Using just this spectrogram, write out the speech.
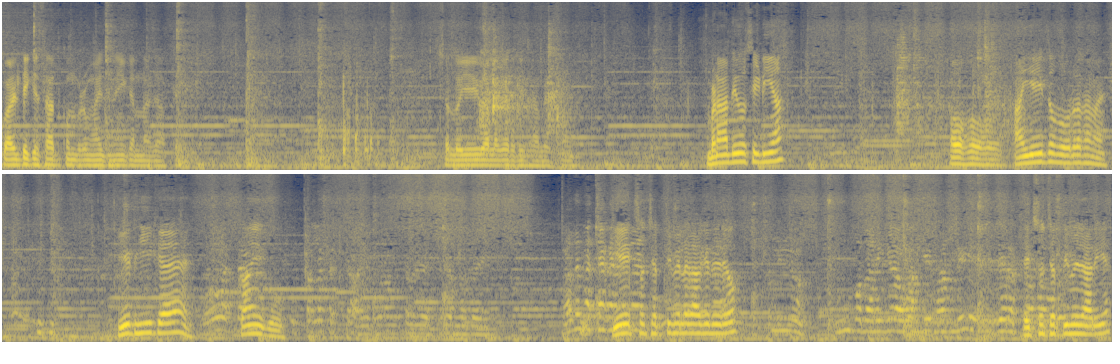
क्वालिटी के साथ कॉम्प्रोमाइज़ नहीं करना चाहते। चलो, यही वाला घर दिखा देता हूँ। बना दी वो सीढ़ियाँ। ओहो हो हाँ यही तो बोल रहा था मैं। ये ठीक है, कहाँ को ये एक सौ छत्तीस में लगा के दे रहे हो? एक सौ छत्तीस में जा रही है?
